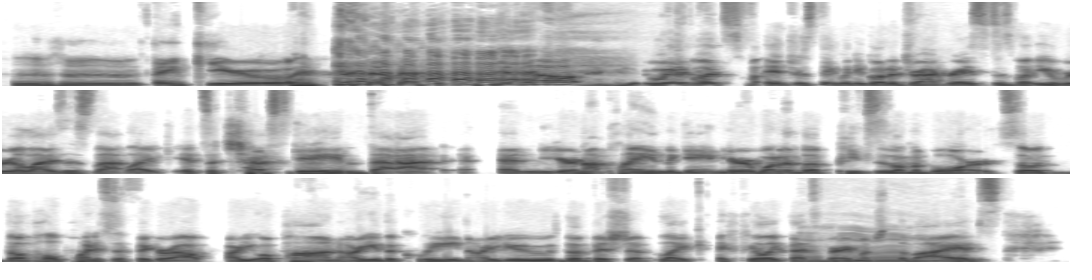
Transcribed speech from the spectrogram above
Hmm Thank you. you know, with, what's interesting when you go to Drag Race is what you realize is that like it's a chess game that, and you're not playing the game. You're one of the pieces on the board. So the whole point is to figure out: Are you a pawn? Are you the queen? Are you the bishop? Like I feel like that's very much the vibes.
